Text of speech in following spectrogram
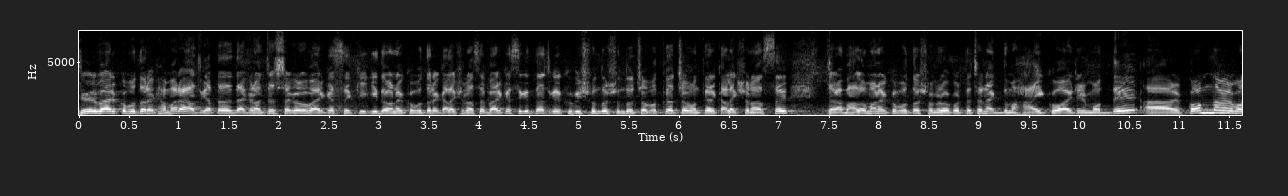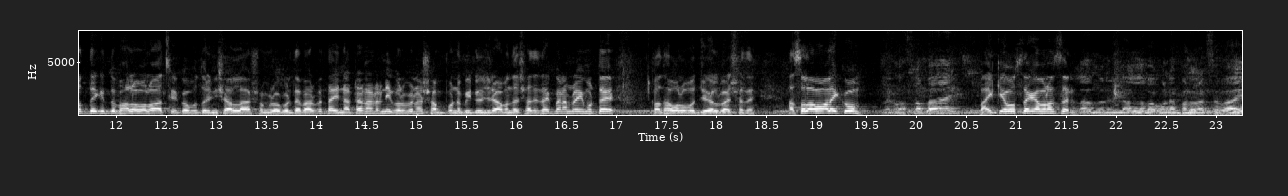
জুয়েল ভাইয়ের কবুতরের খামারে আজকে আপনাদের দেখানোর চেষ্টা করব। ভাইয়ের কাছে কী কী ধরনের কবুতরের কালেকশন আছে? ভাইয়ের কাছে কিন্তু আজকে খুবই সুন্দর সুন্দর চমৎকার চমৎকার কালেকশন আছে। যারা ভালো মানের কবুতর সংগ্রহ করতে চান একদম হাই কোয়ালিটির মধ্যে আর কম দামের মধ্যে কিন্তু ভালো ভালো আজকে কবুতর ইনশাল্লাহ সংগ্রহ করতে পারবেন। তাই নাটানাটানি করবে না সম্পূর্ণ ভিডিও জুড়ে আমাদের সাথে থাকবেন। আমরা এই মুহূর্তে কথা বলব জুয়েল ভাইয়ের সাথে। আসসালামু আলাইকুম। ভাই। ভাই কি অবস্থা? কেমন আছেন? আলহামদুলিল্লাহ আল্লাহ অনেক ভালো লাগছে ভাই।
